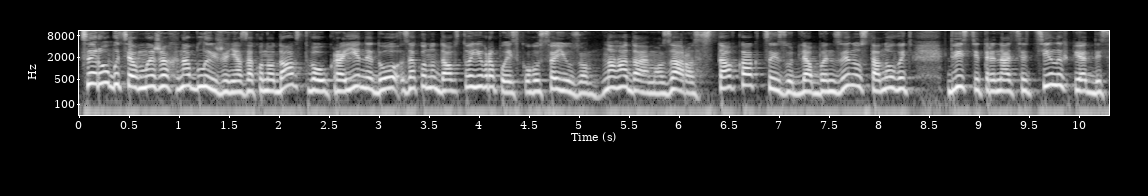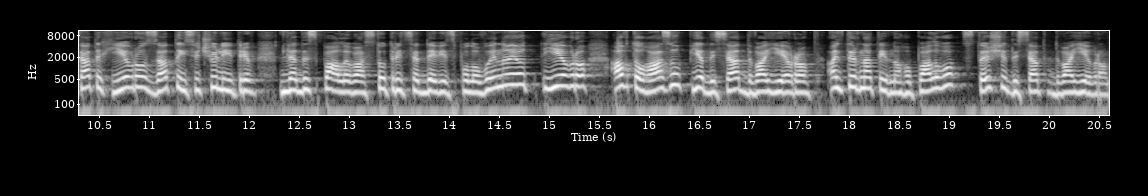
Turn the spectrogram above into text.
Це робиться в межах наближення законодавства України до законодавства Європейського союзу. Нагадаємо, зараз ставка акцизу для бензину становить 213,5 євро за тисячу літрів. Для диспалива 139,5 євро, автогазу 52 євро, альтернативного паливо 162 євро.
